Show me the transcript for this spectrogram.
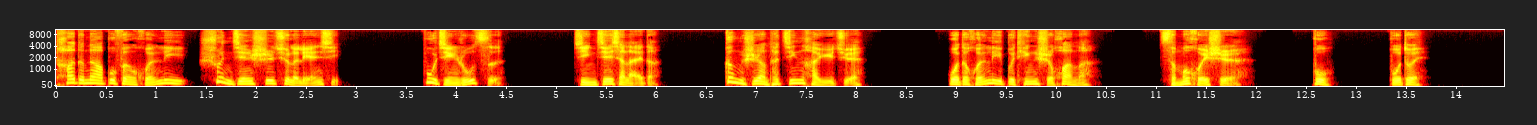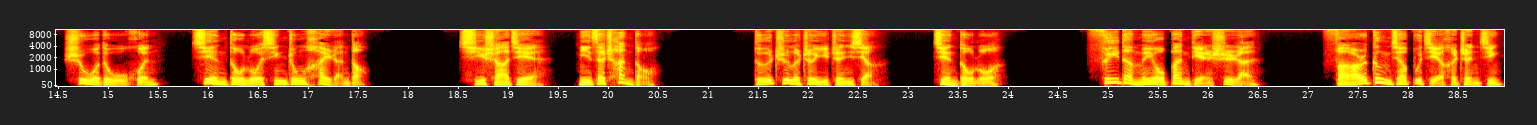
他的那部分魂力瞬间失去了联系。不仅如此，紧接下来的更是让他惊骇欲绝。我的魂力不听使唤了，怎么回事？不，不对，是我的武魂。剑斗罗心中骇然道：“七杀剑，你在颤抖？”得知了这一真相，剑斗罗。非但没有半点释然，反而更加不解和震惊。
